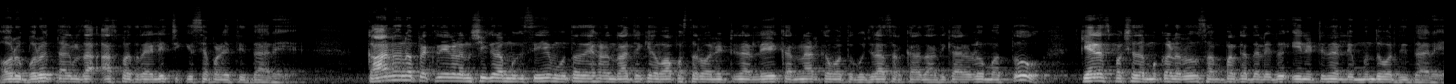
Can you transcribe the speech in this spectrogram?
ಅವರು ಭರೂಚ್ ನಗರದ ಆಸ್ಪತ್ರೆಯಲ್ಲಿ ಚಿಕಿತ್ಸೆ ಪಡೆಯುತ್ತಿದ್ದಾರೆ. ಕಾನೂನು ಪ್ರಕ್ರಿಯೆಗಳನ್ನು ಶೀಘ್ರ ಮುಗಿಸಿ ಮೃತದೇಹಗಳನ್ನು ರಾಜ್ಯಕ್ಕೆ ವಾಪಸ್ ತರುವ ನಿಟ್ಟಿನಲ್ಲಿ ಕರ್ನಾಟಕ ಮತ್ತು ಗುಜರಾತ್ ಸರ್ಕಾರದ ಅಧಿಕಾರಿಗಳು ಮತ್ತು ಕೆ ಪಕ್ಷದ ಮುಖಂಡರು ಸಂಪರ್ಕದಲ್ಲಿದ್ದು ಈ ನಿಟ್ಟಿನಲ್ಲಿ ಮುಂದುವರೆದಿದ್ದಾರೆ.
